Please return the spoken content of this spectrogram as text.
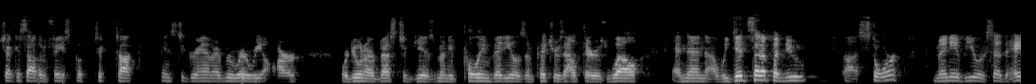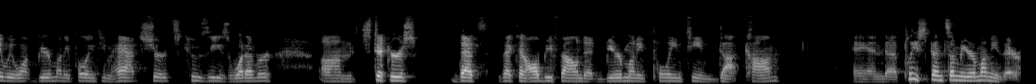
Check us out on Facebook, TikTok, Instagram, everywhere we are. We're doing our best to get as many pulling videos and pictures out there as well. And then uh, we did set up a new uh, store. Many of you have said, hey, we want Beer Money Pulling Team hats, shirts, koozies, whatever, um, stickers. That's, that can all be found at beermoneypullingteam.com. And uh, please spend some of your money there.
